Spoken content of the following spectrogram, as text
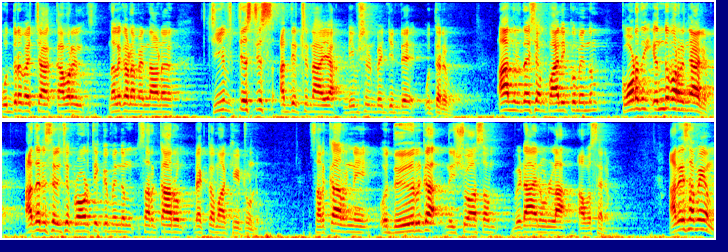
മുദ്രവെച്ച കവറിൽ നൽകണമെന്നാണ് ചീഫ് ജസ്റ്റിസ് അധ്യക്ഷനായ ഡിവിഷൻ ബെഞ്ചിന്റെ ഉത്തരവ്. ആ നിർദ്ദേശം പാലിക്കുമെന്നും കോടതി എന്തു പറഞ്ഞാലും അതനുസരിച്ച് പ്രവർത്തിക്കുമെന്നും സർക്കാരും വ്യക്തമാക്കിയിട്ടുണ്ട്. സർക്കാരിന് ഒരു ദീർഘ നിശ്വാസം വിടാനുള്ള അവസരം. അതേസമയം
